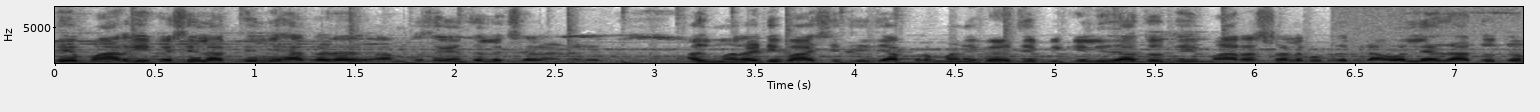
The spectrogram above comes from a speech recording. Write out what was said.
ते मार्गी कसे लागतील ह्याकडे आमचं सगळ्यांचं लक्ष राहणार आहे. आज मराठी भाषेची ज्याप्रमाणे गळचेपी केली जात होती महाराष्ट्राला कुठेतरी डावलल्या जात होतं.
